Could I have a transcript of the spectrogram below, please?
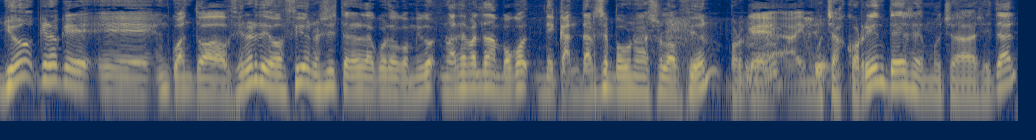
Yo creo que eh, en cuanto a opciones de ocio, no sé si estarás de acuerdo conmigo, no hace falta tampoco decantarse por una sola opción, porque hay sí. muchas corrientes, hay muchas y tal.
